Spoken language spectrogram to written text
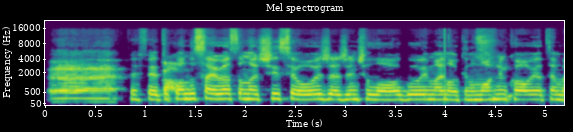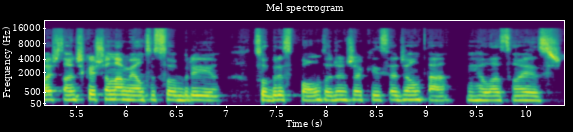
É... Perfeito. Calma. Quando saiu essa notícia hoje, a gente logo imaginou que no Morning Call ia ter bastante questionamento sobre, sobre esse ponto. A gente já quis se adiantar em relação a esses.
